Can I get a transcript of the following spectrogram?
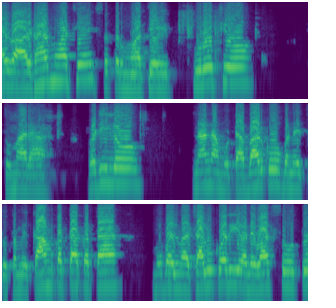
આવ્યા અઢારમો અધ્યાય, સત્તરમો અધ્યાય પૂરો થયો. તો મારા વડીલો, નાના મોટા બાળકો બને તો તમે કામ કરતા કરતા મોબાઈલમાં ચાલુ કરી અને વાંચશો તો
